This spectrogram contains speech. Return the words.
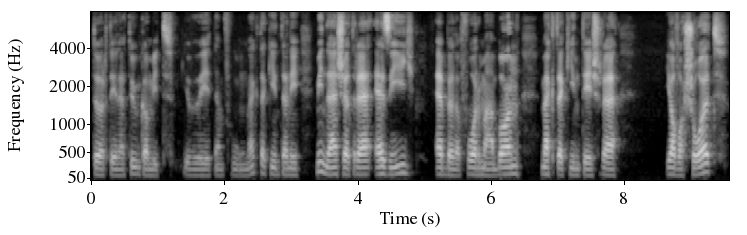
történetünk, amit jövő héten fogunk megtekinteni. Minden esetre ez így, ebben a formában megtekintésre javasolt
